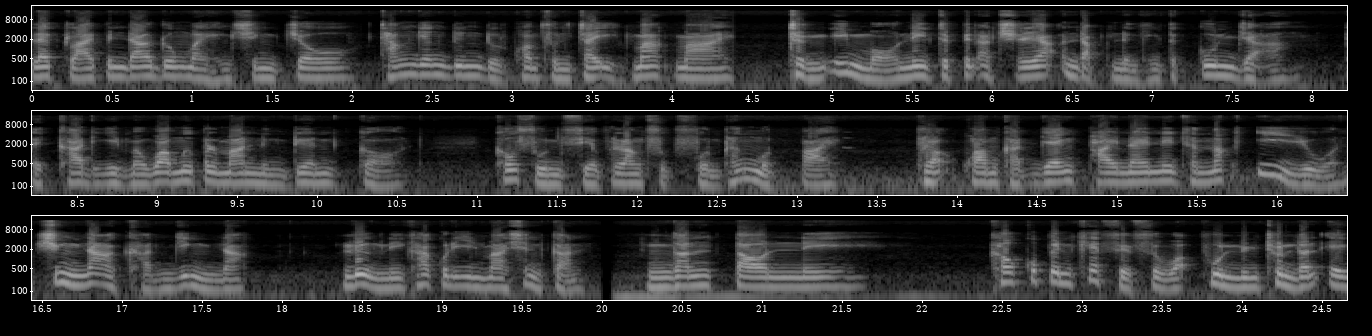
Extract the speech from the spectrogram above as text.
และกลายเป็นดาวดวงใหม่แห่งชิงโจ ทั้งยังดึงดูดความสนใจอีกมากมาย ถึงไอ้หมอนี่จะเป็นอัจฉริยะอันดับหนึ่งแห่งตระกูลหยาง แต่ข้าได้ยินมาว่าเมื่อประมาณหนึ่งเดือนก่อน เขาสูญเสียพลังฝึกฝนทั้งหมดไป เพราะความขัดแย้งภายในในสำนักอี้หยวนช่งน่าขันยิ่งนัก เรื่องนี้ข้าก็ได้ยินมาเช่นกัน งั้นตอนนี้ เขาก็เป็นแค่เศษสวะผู้หนึ่งเท่านั้นเอง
